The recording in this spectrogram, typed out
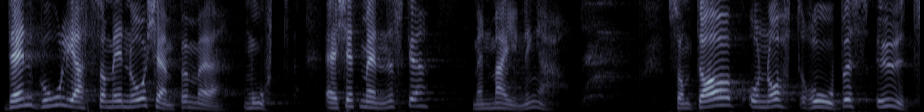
Den Goliat som vi nå kjemper med, mot, er ikke et menneske, men meninger. Som dag og natt ropes ut,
